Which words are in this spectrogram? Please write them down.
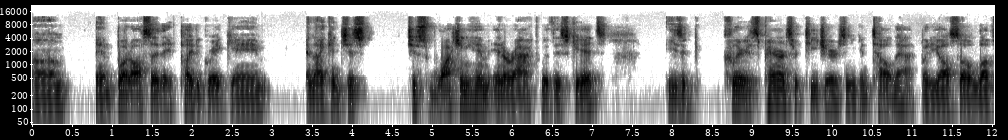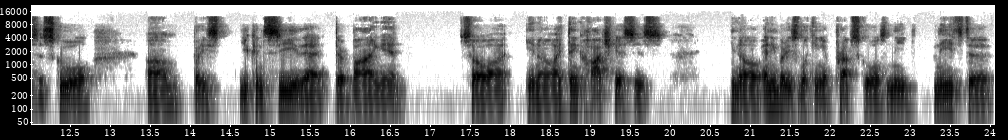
Um, and but also they played a great game, and I can just just watching him interact with his kids. He's a clear. His parents are teachers, and you can tell that. But he also loves his school. Um, but he's you can see that they're buying in. So uh, you know, I think Hotchkiss is, you know, anybody's looking at prep schools need needs to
